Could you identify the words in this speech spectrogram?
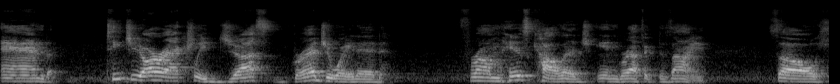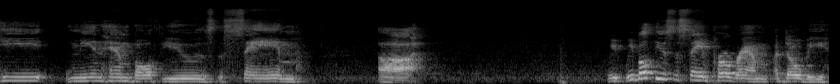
and TGR actually just graduated from his college in graphic design. So he, me and him both use the same. Uh, we, we both use the same program, Adobe,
